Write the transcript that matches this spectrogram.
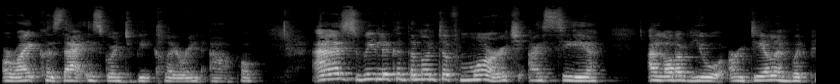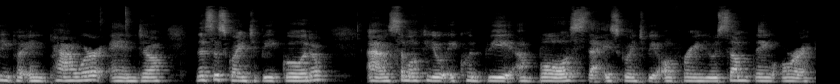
All right, because that is going to be clearing up. As we look at the month of March, I see a lot of you are dealing with people in power and uh, this is going to be good. Um, some of you, it could be a boss that is going to be offering you something or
